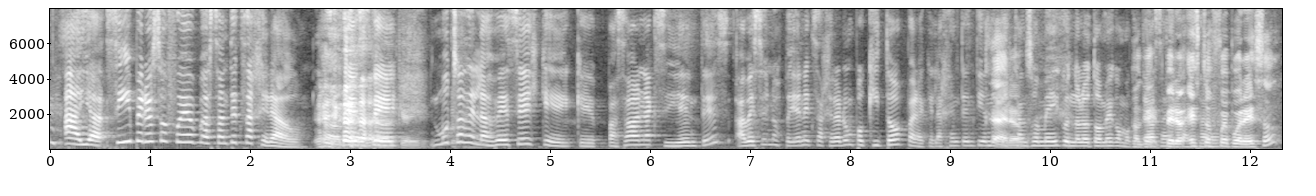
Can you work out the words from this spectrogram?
Ah, ya, sí, pero eso fue bastante exagerado. Ah, Este, ok. Muchas de las veces que, que pasaban accidentes, a veces nos pedían exagerar un poquito para que la gente entienda el Claro. descanso médico y no lo tome como que Ok, te vas a pero descansar. ¿esto fue por eso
